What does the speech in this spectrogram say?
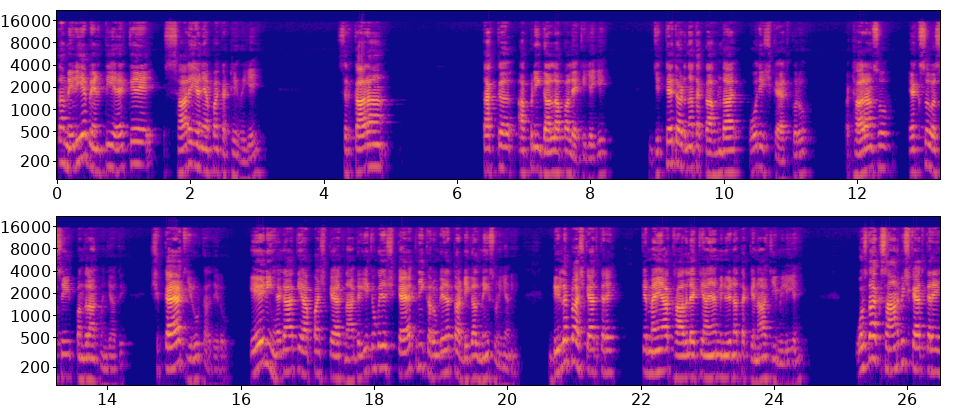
ਤਾਂ ਮੇਰੀ ਇਹ ਬੇਨਤੀ ਹੈ ਕਿ ਸਾਰੇ ਜਣੇ ਆਪਾਂ ਇਕੱਠੇ ਹੋਈਏ। ਸਰਕਾਰਾਂ ਤੱਕ ਆਪਣੀ ਗੱਲ ਆਪਾਂ ਲੈ ਕੇ ਜਾਈਏ। ਜਿੱਥੇ ਤੁਹਾਡੇ ਨਾਲ ਧੱਕਾ ਹੁੰਦਾ, ਉਹਦੀ ਸ਼ਿਕਾਇਤ ਕਰੋ। 1800 180 1551 ਤੇ ਸ਼ਿਕਾਇਤ ਜ਼ਰੂਰ ਕਰਦੇ ਰਹੋ। ਇਹ ਨਹੀਂ ਹੈਗਾ ਕਿ ਆਪਾਂ ਸ਼ਿਕਾਇਤ ਨਾ ਕਰੀਏ, ਕਿਉਂਕਿ ਜੇ ਸ਼ਿਕਾਇਤ ਨਹੀਂ ਕਰੋਗੇ ਤਾਂ ਤੁਹਾਡੀ ਗੱਲ ਨਹੀਂ ਸੁਣੀ ਜਾਣੀ। ਡੀਲਰ ਭਰਾ ਸ਼ਿਕਾਇਤ ਕਰੇ ਕਿ ਮੈਂ ਆਹ ਖਾਦ ਲੈ ਕੇ ਆਇਆ, ਮੈਨੂੰ ਇਹਨਾਂ ਧੱਕੇ ਨਾਲ ਚੀਜ਼ ਮਿਲੀ ਹੈ। ਉਸ ਦਾ ਕਿਸਾਨ ਵੀ ਸ਼ਿਕਾਇਤ ਕਰੇ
